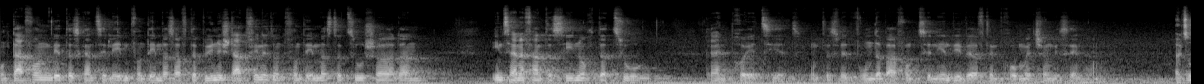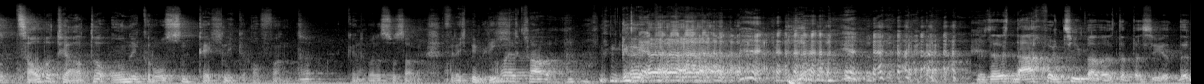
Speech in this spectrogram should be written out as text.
Und davon wird das ganze Leben, von dem, was auf der Bühne stattfindet und von dem, was der Zuschauer dann in seiner Fantasie noch dazu rein projiziert. Und das wird wunderbar funktionieren, wie wir auf den Proben jetzt schon gesehen haben. Also Zaubertheater ohne großen Technikaufwand. Ja. Könnte man das so sagen? Vielleicht mit dem Licht? Aber Zauber. das ist alles nachvollziehbar, was da passiert. Ne?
